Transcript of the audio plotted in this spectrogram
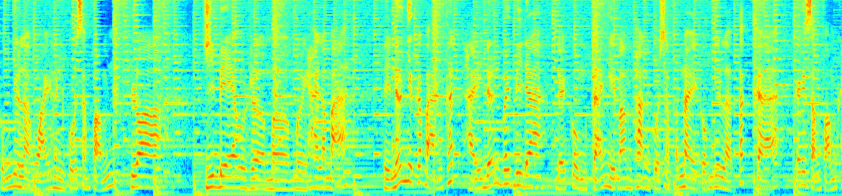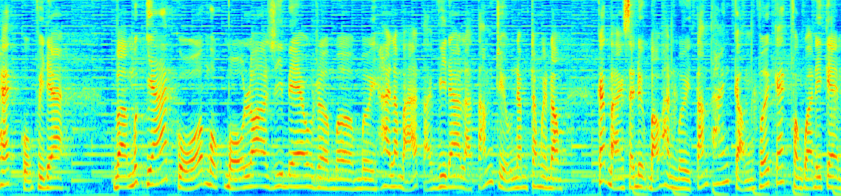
cũng như là ngoại hình của sản phẩm loa JBL RM12 la mã. Thì nếu như các bạn thích, hãy đến với Vida để cùng trải nghiệm âm thanh của sản phẩm này cũng như là tất cả các cái sản phẩm khác của Vida. Và mức giá của một bộ loa JBL RM12 la mã tại Vida là 8 triệu 500 ngàn đồng. Các bạn sẽ được bảo hành 18 tháng cộng với các phần quà đi kèm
